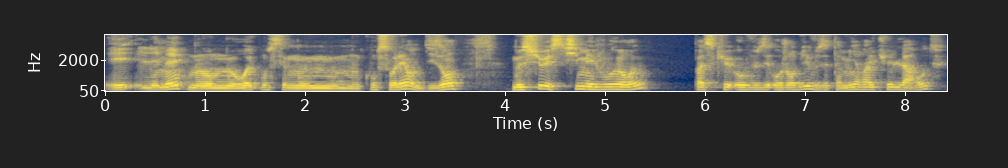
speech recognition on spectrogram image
Et les mecs me, me, me- me consolaient en me disant Monsieur, estimez-vous heureux? Parce que au- vous- aujourd'hui vous êtes un miraculeux de la route.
